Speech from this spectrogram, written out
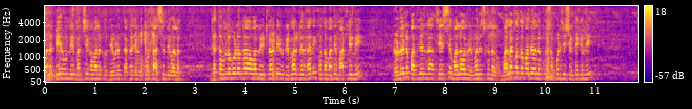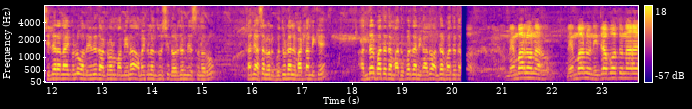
వాళ్ళ పేరు ఉంది మంచిగా వాళ్ళకు దేవుడు తగ్గ కోట్లు వస్తుంది వాళ్ళకు. గతంలో కూడా వాళ్ళు ఇట్లాంటి రిమార్క్ లేదు కానీ కొంతమంది మాట్లాడి రెండు వేల పదివేల చేస్తే మళ్ళీ వాళ్ళు విమర్శించుకున్నారు. మళ్ళీ కొంతమంది వాళ్ళకు సపోర్ట్ చేసి ఇంటికెళ్ళి చిల్లర నాయకులు వాళ్ళు ఏదేదో అంటున్నారు మా మీద అమాయకులను చూసి దౌర్జన్యం చేస్తున్నారు. కానీ అసలు వాళ్ళకి బుద్ధి ఉండాలి మాట్లాడడానికే అందరి బాధ్యత మా దుఃఖదాన్ని కాదు అందరి బాధ్యత. మెంబర్లు ఉన్నారు. మెంబర్లు నిద్రపోతున్నారా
